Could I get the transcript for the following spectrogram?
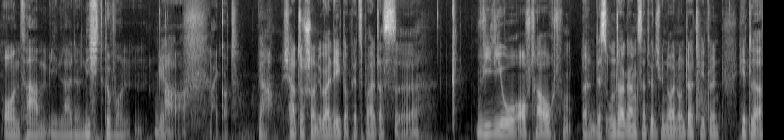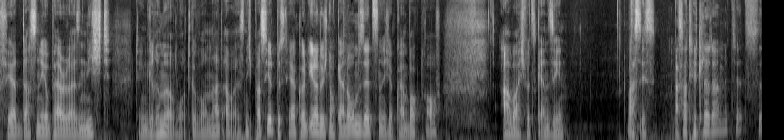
und haben ihn leider nicht gewonnen. Ja. Aber, mein Gott. Ja, ich hatte schon überlegt, ob jetzt bald das äh, Video auftaucht vom, äh, des Untergangs natürlich mit neuen Untertiteln. Hitler erfährt, dass Neo Paradise nicht den Grimme Award gewonnen hat, aber ist nicht passiert bisher. Könnt ihr natürlich noch gerne umsetzen. Ich habe keinen Bock drauf, aber ich würde es gern sehen. Was ist? Was hat Hitler damit jetzt? Äh,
